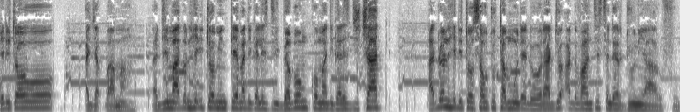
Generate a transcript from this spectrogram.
keɗitowo a jaɓɓama. Adima aɗon heɗitomin tema diga lesdi gabon koma diga lesdi tchad. Aɗon heɗito sawtu tammude ɗo radio adventiste nder duniyaru fuu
